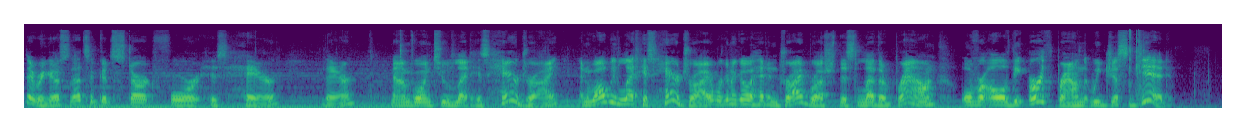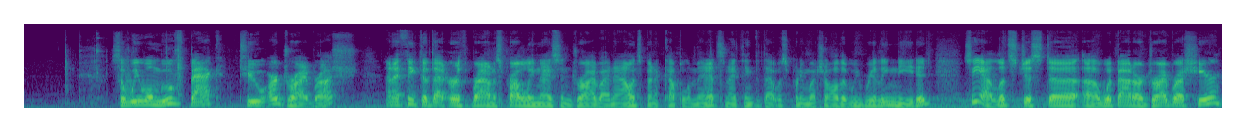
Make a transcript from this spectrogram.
There we go, so that's a good start for his hair there. Now I'm going to let his hair dry, and while we let his hair dry, we're going to go ahead and dry brush this leather brown over all of the earth brown that we just did. So we will move back to our dry brush, and I think that that earth brown is probably nice and dry by now. It's been a couple of minutes, and I think that that was pretty much all that we really needed. So yeah, let's just uh, uh, whip out our dry brush here,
